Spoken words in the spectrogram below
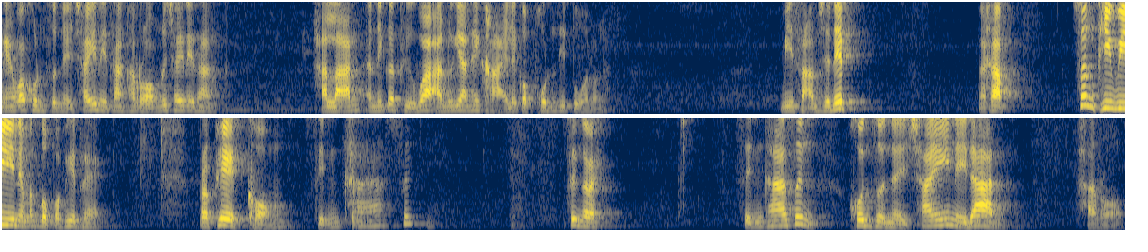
ไงว่าคนส่วนใหญ่ใช้ในทางฮารอมหรือใช้ในทางฮาลาน อันนี้ก็ถือว่าอนุญาตให้ขายเลยก็พ้นที่ตัวเราแล้ว มีสามชนิดนะครับ ซึ่งทีวีเนี่ยมันตกประเภทแรก ประเภทของสินค้าซึ่ง ซึ่งอะไร สินค้าซึ่ง คนส่วนใหญ่ใช้ในด้านฮารอม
